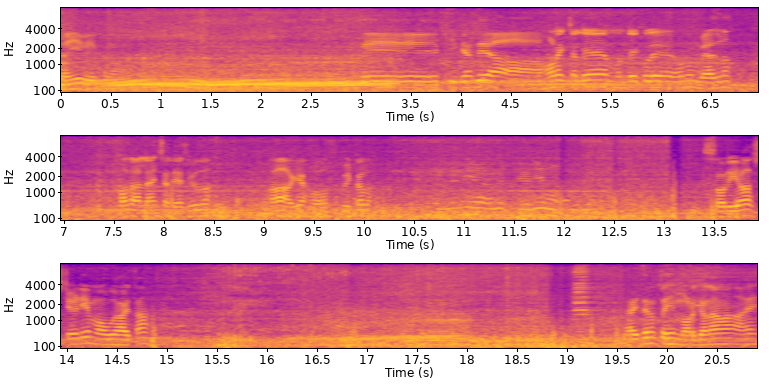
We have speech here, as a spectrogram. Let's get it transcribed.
ਨਹੀਂ ਵੇਖਣਾ। ਤੇ ਕੀ ਕਹਿੰਦੇ ਆ, ਹੁਣੇ ਚੱਲੇ ਆ ਮੁੰਡੇ ਕੋਲੇ ਉਹਨੂੰ ਮਿਲਣ। ਪਤਾ ਲੈਣ ਚੱਲਿਆ ਸੀ ਉਹਦਾ। ਆ ਆ ਗਿਆ ਹਸਪੀਟਲ ਸੌਰੀ ਆ ਸਟੇਡੀਅਮ ਆਊਗਾ ਅੱਜ ਤਾਂ। ਇਧਰ ਨੂੰ ਤੁਸੀਂ ਮੁੜ ਜਾਣਾ ਵਾ, ਆਏ।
